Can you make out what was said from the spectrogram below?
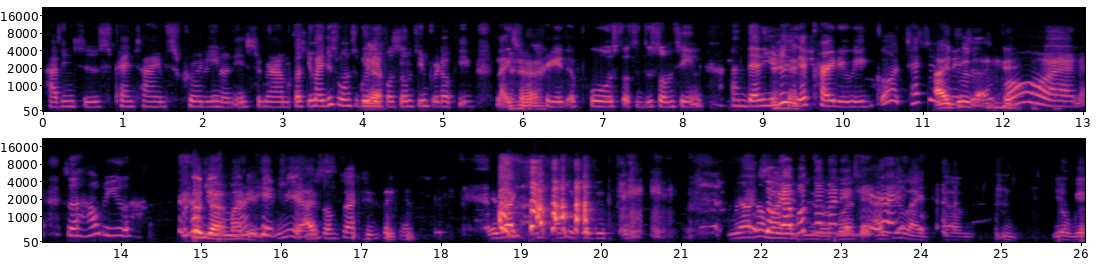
having to spend time scrolling on Instagram because you might just want to go Yeah. there for something productive, like to create a post or to do something, and then you just get carried away. God, 30 I do minutes is gone. So how do you how do you you manage? manage Me, I sometimes it's like I mean, 'cause it's- we are not So we are both you not know, managing, I feel like um, you know we're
